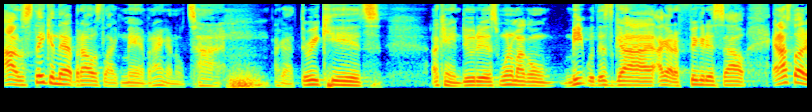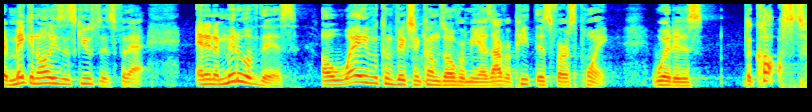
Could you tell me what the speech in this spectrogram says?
I was thinking that, but I was like, man, but I ain't got no time. I got three kids. I can't do this. When am I going to meet with this guy? I got to figure this out. And I started making all these excuses for that. And in the middle of this, a wave of conviction comes over me as I repeat this first point, it is the cost.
